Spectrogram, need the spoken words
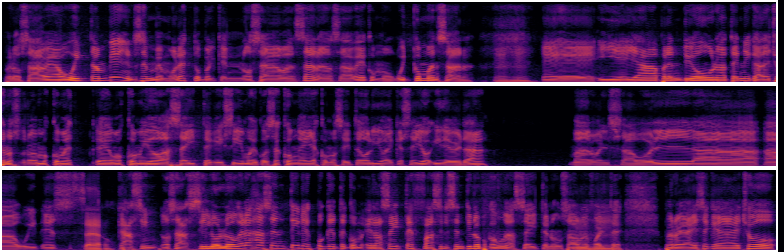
pero sabe a wheat también, entonces me molesto porque no sabe a manzana, sabe como wheat con manzana. Eh, y ella aprendió una técnica, de hecho nosotros hemos, come- hemos comido aceite que hicimos y cosas con ellas, como aceite de oliva y qué sé yo, y de verdad, mano, el sabor a, a wheat es Cero. casi, o sea, si lo logras a sentir es porque te come- el aceite es fácil sentirlo porque es un aceite, no un sabor muy fuerte. Pero ella dice que ha hecho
